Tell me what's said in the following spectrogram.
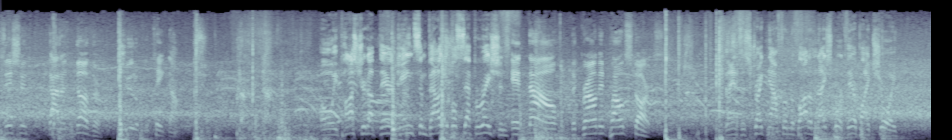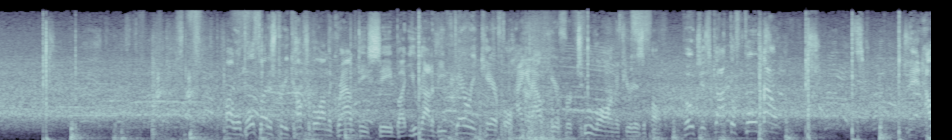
position, got another beautiful takedown. Oh, he postured up there, gained some valuable separation. And now the ground and pound starts. Lands a strike now from the bottom. Nice work there by Choi. Right, well, both fighters pretty comfortable on the ground, DC, but you got to be very careful hanging out here for too long if you're his opponent. Coach has got the full mount. Man, how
